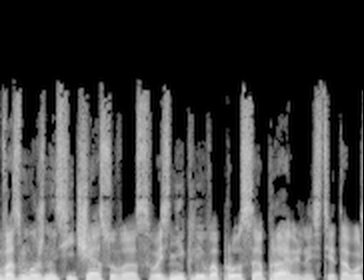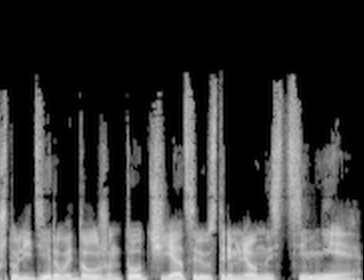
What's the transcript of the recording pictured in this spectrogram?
Возможно, сейчас у вас возникли вопросы о правильности того, что лидировать должен тот, чья целеустремленность сильнее.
